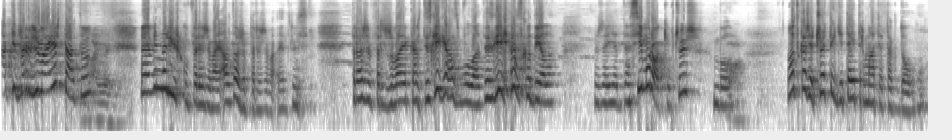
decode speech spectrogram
А ти переживаєш, тату? Е, Він на ліжку переживає, але теж переживає, друзі. Теж переживає, каже, ти скільки раз була, ти скільки раз ходила? Вже є сім років, чуєш? Було. Ну от скажи, чого тих дітей тримати так довго?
